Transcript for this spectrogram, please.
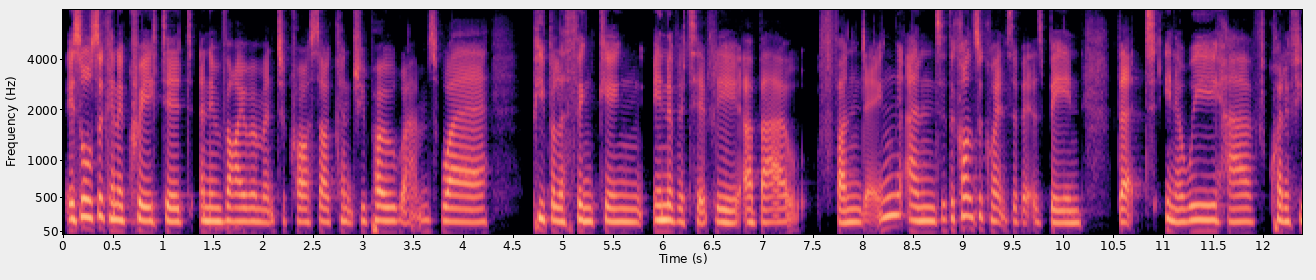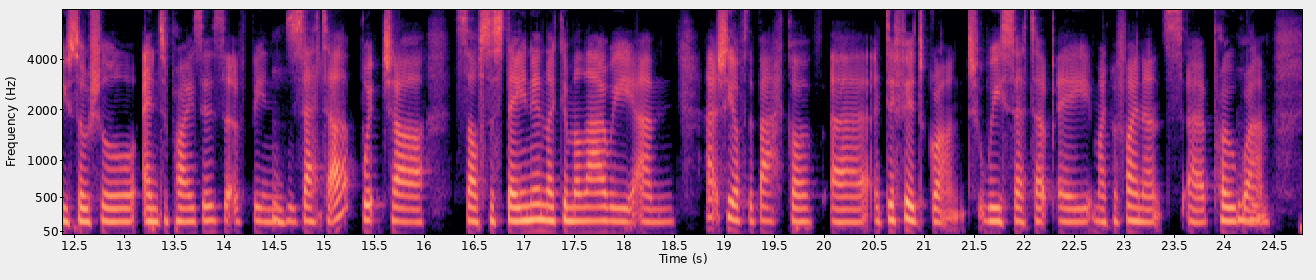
it's also kind of created an environment across our country programs where people are thinking innovatively about funding and the consequence of it has been that you know we have quite a few social enterprises that have been mm-hmm. set up which are self-sustaining like in malawi um, actually off the back of uh, a DFID grant we set up a microfinance uh, program mm-hmm.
